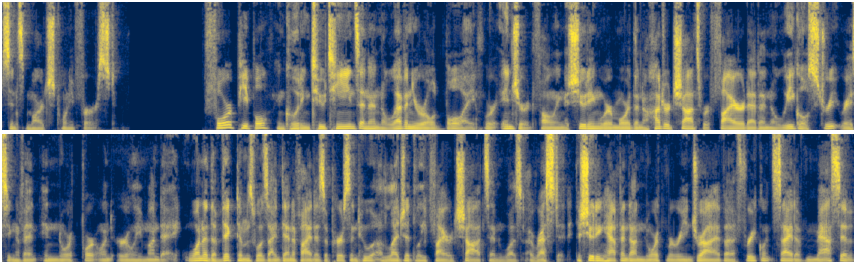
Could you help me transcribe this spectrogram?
since March 21st. Four people, including two teens and an 11 year old boy, were injured following a shooting where more than 100 shots were fired at an illegal street racing event in North Portland early Monday. One of the victims was identified as a person who allegedly fired shots and was arrested. The shooting happened on North Marine Drive, a frequent site of massive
